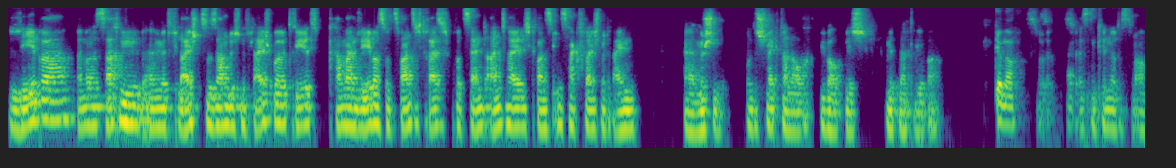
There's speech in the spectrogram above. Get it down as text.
Leber, wenn man Sachen äh, mit Fleisch zusammen durch den Fleischball dreht, kann man Leber so 20, 30 Prozent anteilig quasi ins Hackfleisch mit rein äh, mischen. Und es schmeckt dann auch überhaupt nicht mit nach Leber. Genau. So, so essen Kinder das dann auch.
